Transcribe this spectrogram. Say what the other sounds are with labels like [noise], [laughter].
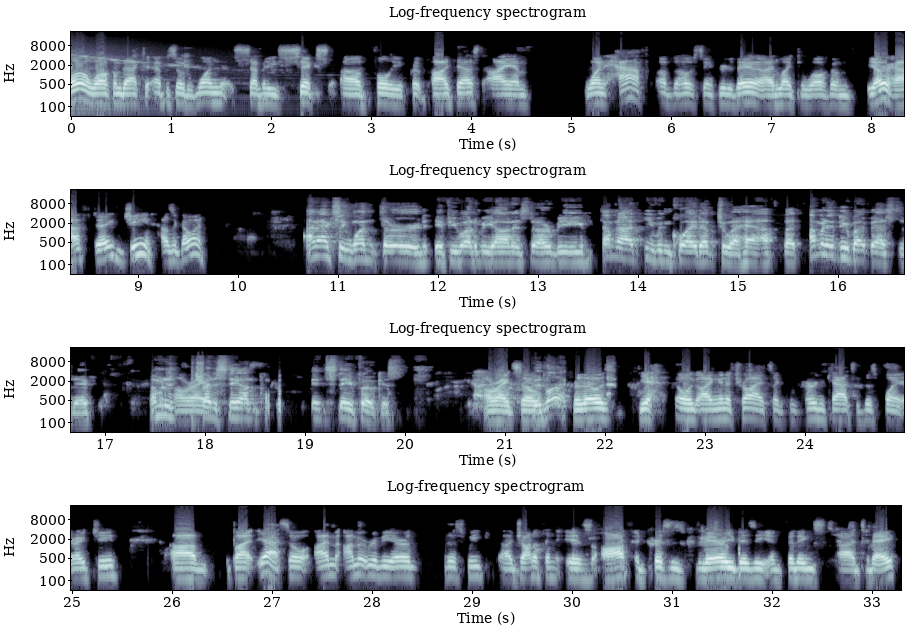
Hello and welcome back to episode 176 of Fully Equipped Podcast. I am one half of the hosting crew today. I'd like to welcome the other half today. Gene, how's it going? I'm actually one third, if you want to be honest, RB. I'm not even quite up to a half, but I'm going to do my best today. I'm going to try to stay on point and stay focused. All right. So for those, yeah, oh, I'm going to try. It's like herding cats at this point, right, Gene? Um, but yeah, so I'm I'm at Riviera this week. Uh, Jonathan is off, and Chris is very busy in fittings uh, today.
